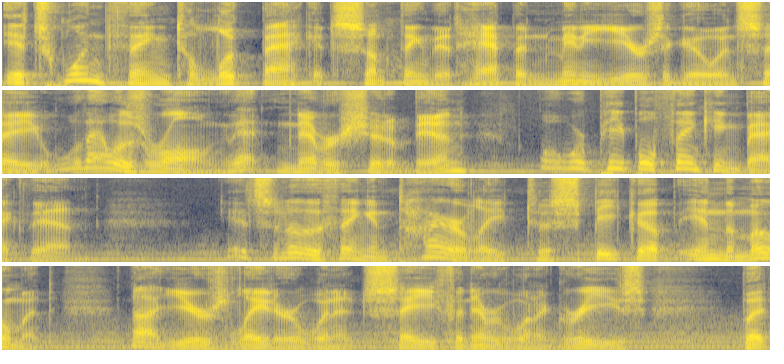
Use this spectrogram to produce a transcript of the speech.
It's one thing to look back at something that happened many years ago and say, well, that was wrong. That never should have been. What were people thinking back then? It's another thing entirely to speak up in the moment, not years later when it's safe and everyone agrees, but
